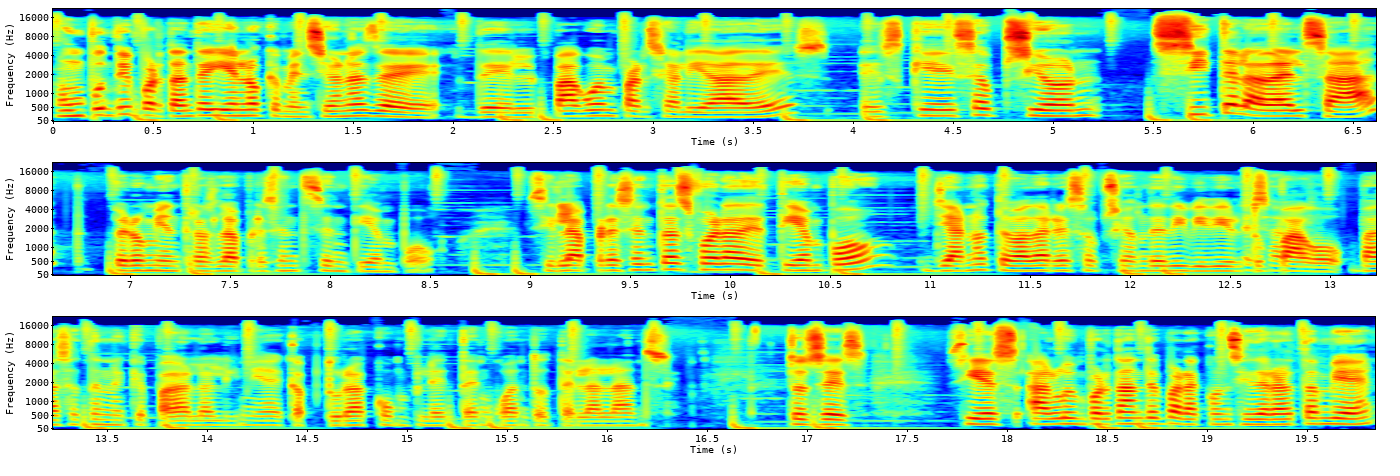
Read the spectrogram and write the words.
un punto importante ahí en lo que mencionas de, del pago en parcialidades es que esa opción sí te la da el SAT, pero mientras la presentes en tiempo. Si la presentas fuera de tiempo, ya no te va a dar esa opción de dividir tu pago. Vas a tener que pagar la línea de captura completa en cuanto te la lance. Entonces, si es algo importante para considerar también.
